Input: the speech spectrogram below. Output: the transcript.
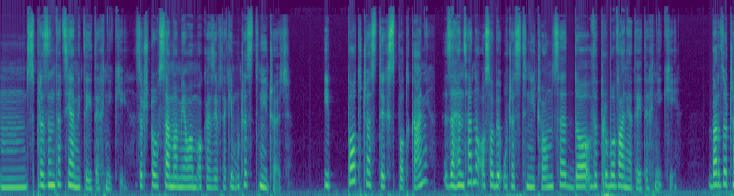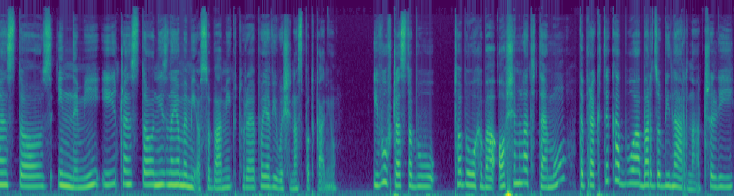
mm, z prezentacjami tej techniki. Zresztą sama miałam okazję w takim uczestniczyć. Podczas tych spotkań zachęcano osoby uczestniczące do wypróbowania tej techniki. Bardzo często z innymi i często nieznajomymi osobami, które pojawiły się na spotkaniu. I wówczas to, był, to było chyba 8 lat temu. Ta praktyka była bardzo binarna, czyli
